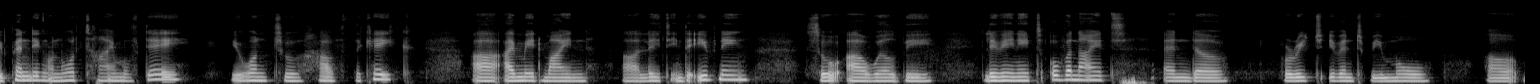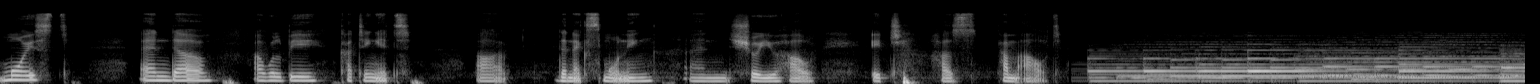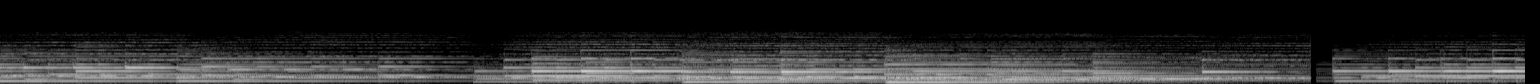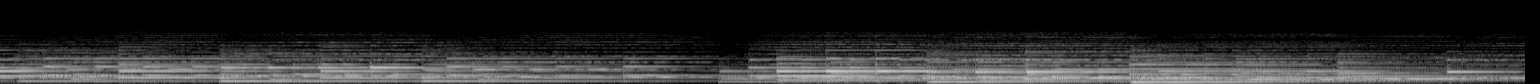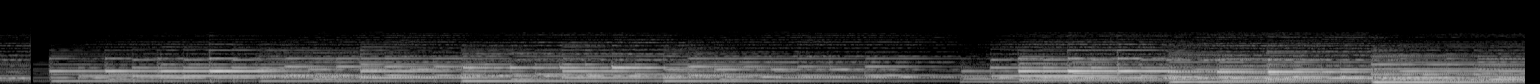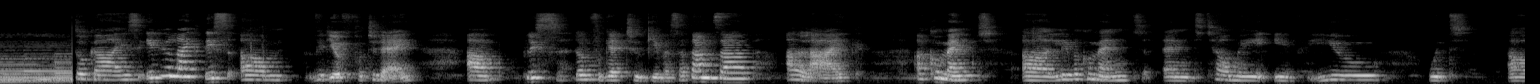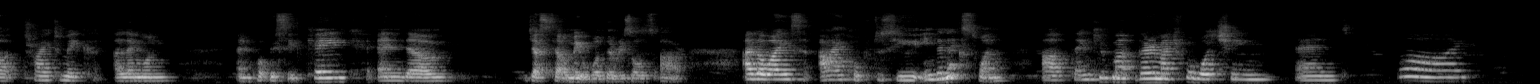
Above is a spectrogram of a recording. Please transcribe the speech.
depending on what time of day you want to have the cake. Uh, I made mine uh, late in the evening, so I will be leaving it overnight and uh, for it even to be more uh, moist. And uh, I will be cutting it uh, the next morning and show you how it has come out. Guys if you like this um, video for today um, please don't forget to give us a thumbs up a like a comment uh, leave a comment and tell me if you would uh, try to make a lemon and poppy seed cake and um, just tell me what the results are. Otherwise i hope to see you in the next one. Uh, thank you very much for watching and bye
